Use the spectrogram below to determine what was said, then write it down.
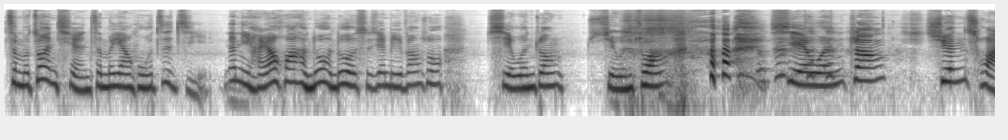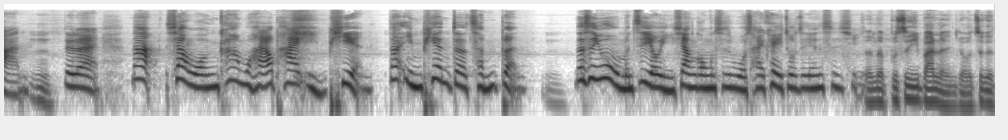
怎么赚钱，怎么养活自己？那你还要花很多很多的时间，比方说写文章、写文章、写文章。宣传，嗯，对不对？那像我，你看，我还要拍影片，那影片的成本，嗯，那是因为我们自己有影像公司，我才可以做这件事情。真的不是一般人有这个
